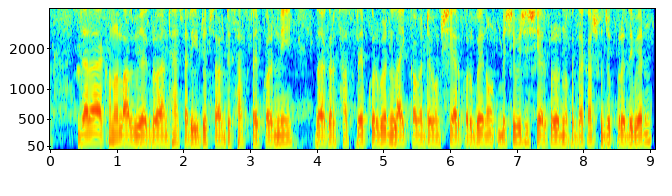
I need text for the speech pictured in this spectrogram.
যারা এখনও Labib agro and hatchery YouTube চ্যানেলটি সাবস্ক্রাইব করেননি, দয়া করে সাবস্ক্রাইব করবেন, লাইক, কমেন্ট এবং শেয়ার করবেন। বেশি বেশি শেয়ার করে অন্যকে দেখার সুযোগ করে দিবেন।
